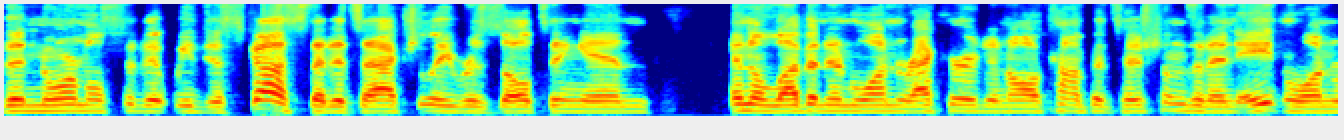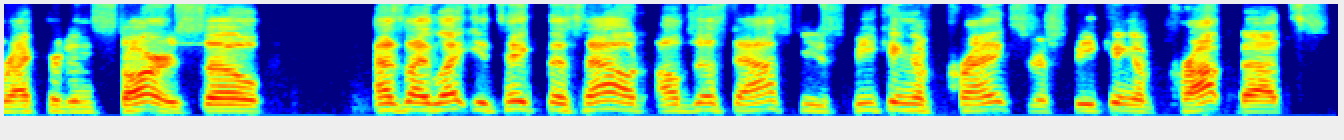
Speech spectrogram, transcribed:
the normalcy that we discussed that it's actually resulting in an 11 and 1 record in all competitions and an 8 and 1 record in stars so as i let you take this out i'll just ask you speaking of pranks or speaking of prop bets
